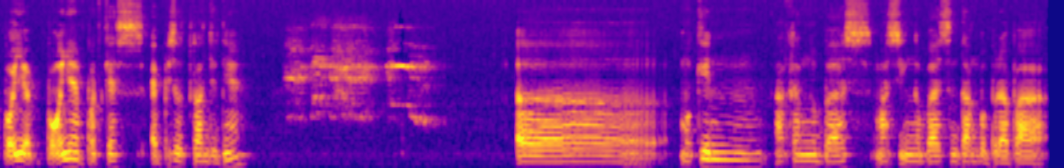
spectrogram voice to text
pokoknya pokoknya podcast episode selanjutnya uh, mungkin akan ngebahas masih ngebahas tentang beberapa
